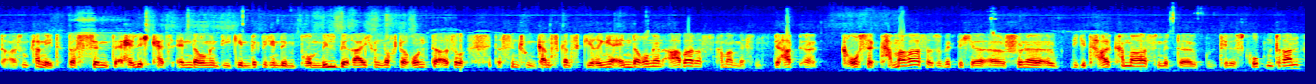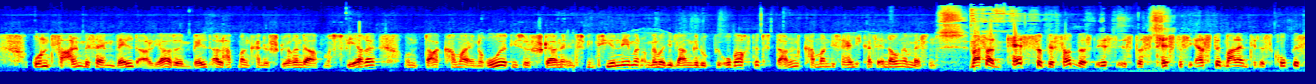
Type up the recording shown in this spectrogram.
da ist ein Planet. Das sind Helligkeitsänderungen, die gehen wirklich in den Promillbereich und noch darunter. Also das sind schon ganz, ganz geringe Änderungen, aber das kann man messen. Der hat äh, große Kameras, also wirklich äh, schöne äh, Digitalkameras mit äh, Teleskopen dran und vor allem ist er im Weltall. Ja, also im Weltall hat man keine störende Atmosphäre und da kann man in Ruhe diese Sterne ins Visier nehmen und wenn man die lang genug beobachtet, dann kann man diese Helligkeitsänderungen messen. Was an Tess so besonders ist, ist, dass Tess das erste Mal ein Teleskop ist,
